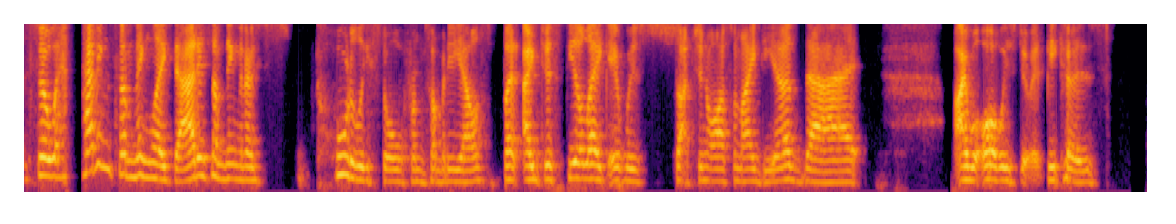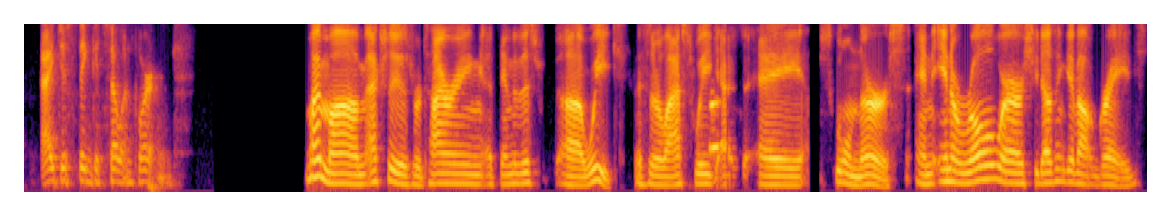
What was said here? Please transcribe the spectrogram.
So having something like that is something that I totally stole from somebody else, but I just feel like it was such an awesome idea that I will always do it because I just think it's so important. My mom actually is retiring at the end of this uh, week. This is her last week oh. as a school nurse, and in a role where she doesn't give out grades.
